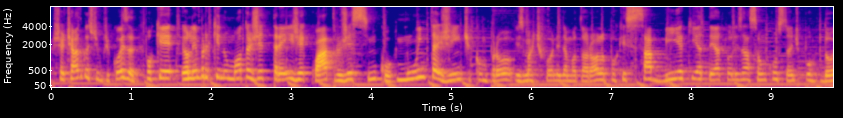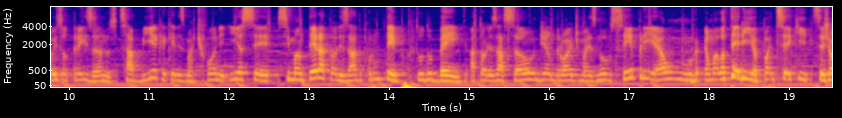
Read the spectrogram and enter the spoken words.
chateado com esse tipo de coisa, porque eu lembro que no Moto G3, G4, G5, muita gente comprou smartphone da Motorola porque sabia que ia ter atualização constante por dois ou três anos. Sabia que aquele smartphone ia ser, se manter atualizado por um tempo. Tudo bem, atualização de Android mais novo sempre é, um, é uma loteria. Pode ser que seja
